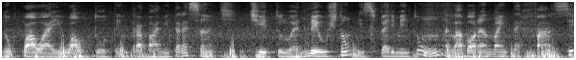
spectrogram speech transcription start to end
no qual aí o autor tem um trabalho interessante. O título é Neuston, Experimento 1, elaborando a interface,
